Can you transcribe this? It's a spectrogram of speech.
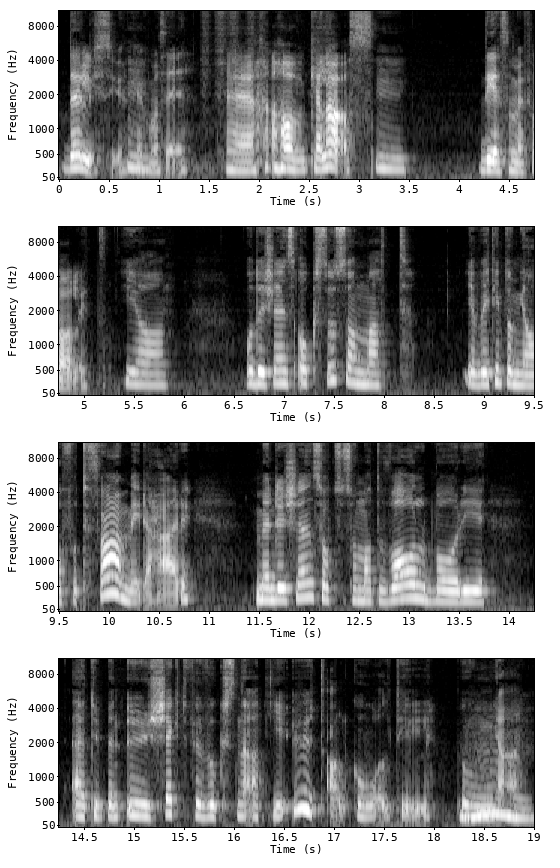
döljs ju Mm. kanske man säger, eh, av kalas. Det som är farligt. Ja. Och det känns också som att, jag vet inte om jag har fått för mig det här, men det känns också som att valborg är typ en ursäkt för vuxna att ge ut alkohol till unga.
